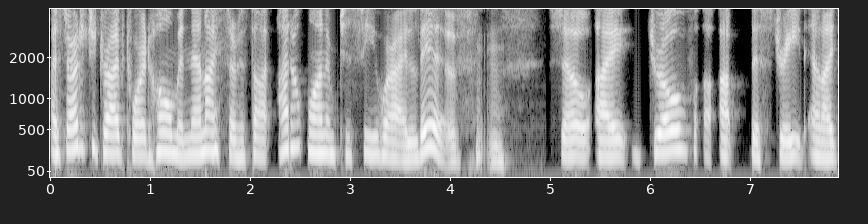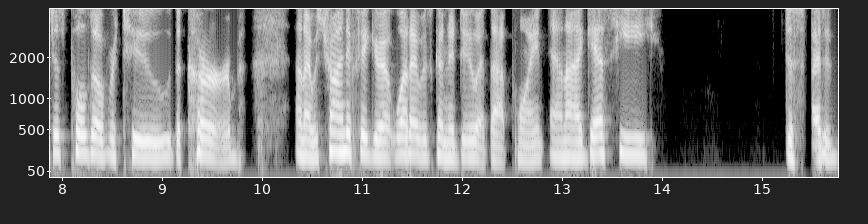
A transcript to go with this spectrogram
I started to drive toward home, and then I sort of thought, I don't want him to see where I live. So I drove up the street and I just pulled over to the curb and I was trying to figure out what I was going to do at that point. And I guess he decided,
